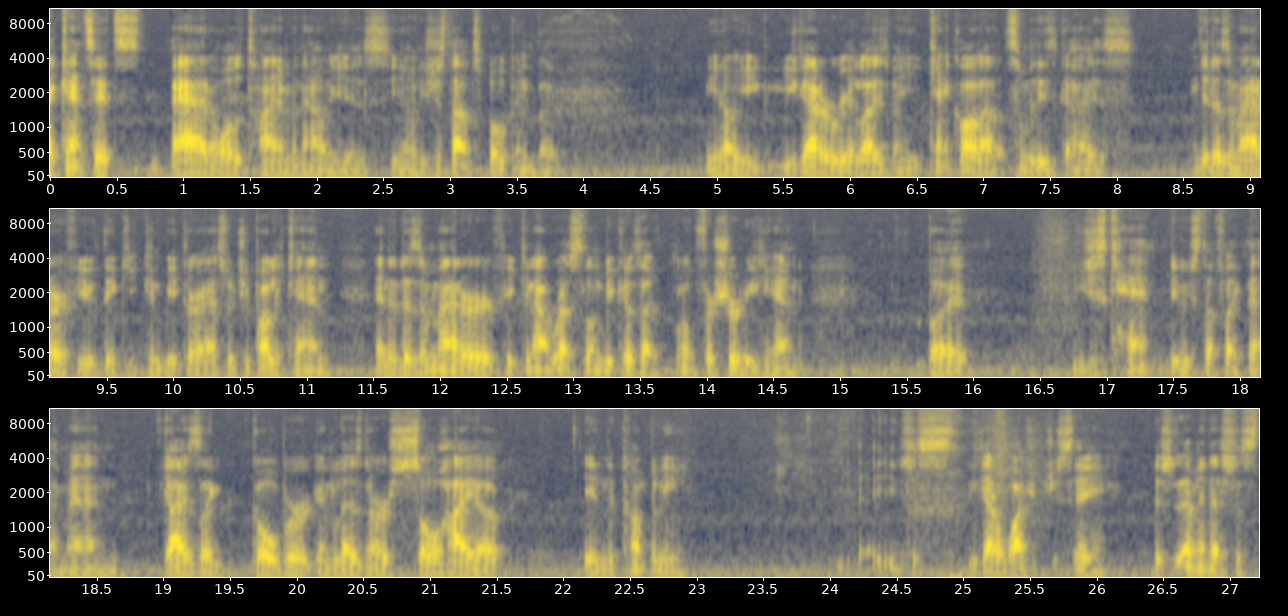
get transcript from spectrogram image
I can't say it's bad all the time and how he is. You know, he's just outspoken, but you know, you you got to realize, man, you can't call out some of these guys. It doesn't matter if you think you can beat their ass, which you probably can, and it doesn't matter if he can out wrestle them because I well for sure he can. But you just can't do stuff like that, man. Guys like Goldberg and Lesnar are so high up in the company. You just you gotta watch what you say. Just- I mean, that's just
